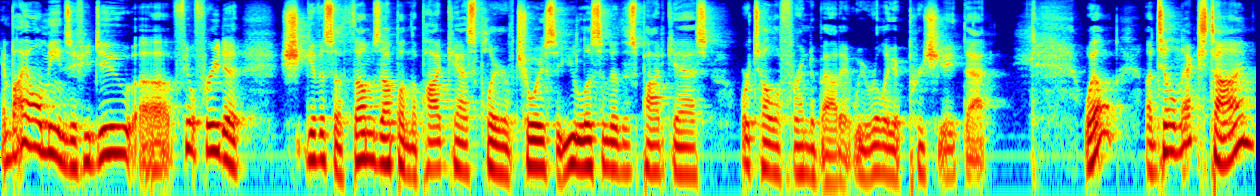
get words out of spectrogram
And by all means, if you do, uh, feel free to sh- give us a thumbs up on the podcast player of choice that you listen to this podcast or tell a friend about it. We really appreciate that. Well, until next time,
